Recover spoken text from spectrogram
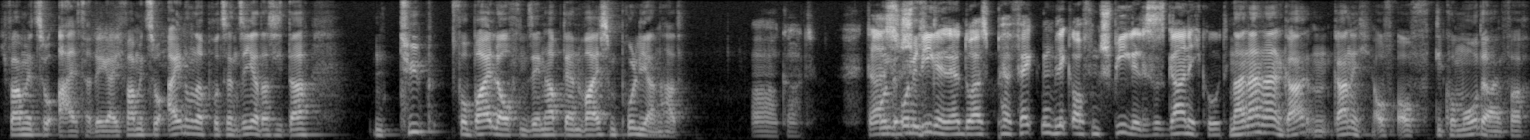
ich war mir so, alter Digga, ich war mir zu 100% sicher, dass ich da einen Typ vorbeilaufen sehen habe, der einen weißen Pulli anhat. Oh Gott. Da hast Und- du und ich- Spiegel, ne? Du hast perfekten Blick auf den Spiegel. Das ist gar nicht gut. Nein, nein, nein, gar, gar nicht. Auf, auf die Kommode einfach.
